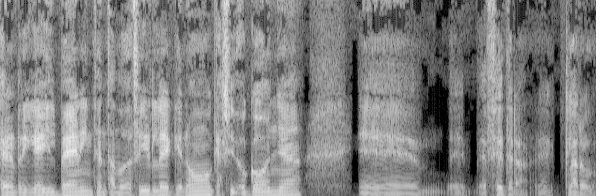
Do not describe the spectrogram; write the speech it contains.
Henry Gale Ben intentando decirle que no, que ha sido coña, eh, eh etcétera. Eh, claro,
